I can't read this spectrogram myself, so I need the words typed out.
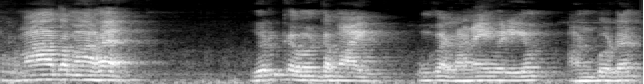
பிரமாதமாக இருக்க வேண்டுமாய் உங்கள் அனைவரையும் அன்புடன்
